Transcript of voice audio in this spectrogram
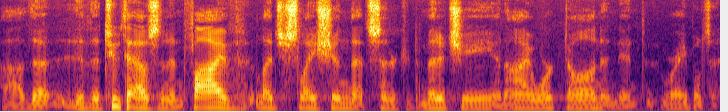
Uh, the, the 2005 legislation that Senator Domenici and I worked on and, and were able to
